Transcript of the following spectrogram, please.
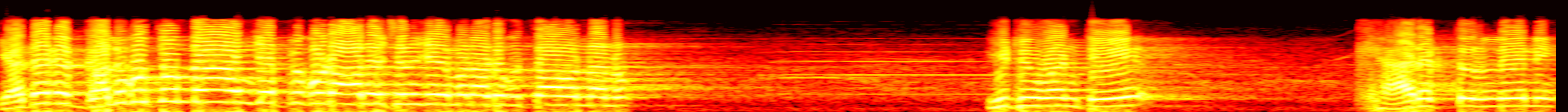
ఎదగగలుగుతుందా అని చెప్పి కూడా ఆలోచన చేయమని అడుగుతా ఉన్నాను. ఇటువంటి క్యారెక్టర్ లేని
